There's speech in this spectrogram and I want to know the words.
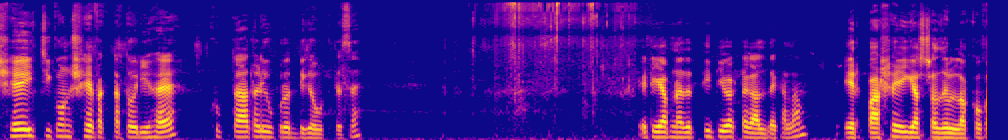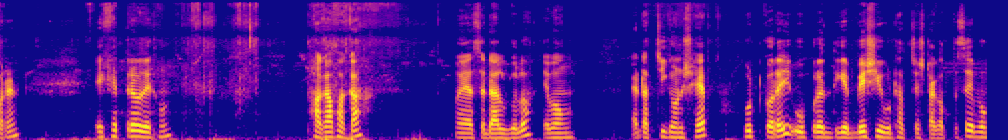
সেই চিকন শেপ একটা তৈরি হয়ে খুব তাড়াতাড়ি উপরের দিকে উঠতেছে। এটি আপনাদের তৃতীয় একটা গাছ দেখালাম। এর পাশে এই গাছটা যদি লক্ষ্য করেন, এক্ষেত্রেও দেখুন ফাঁকা ফাঁকা হয়ে আছে ডালগুলো এবং একটা চিকন শেপ হুট করেই উপরের দিকে বেশি উঠার চেষ্টা করতেছে এবং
